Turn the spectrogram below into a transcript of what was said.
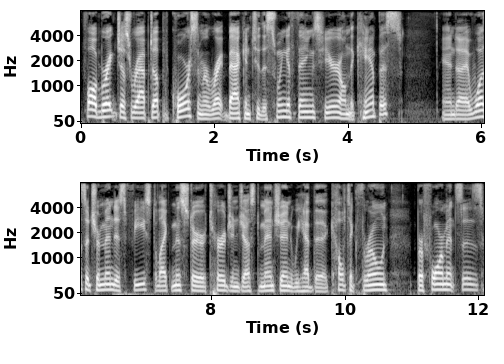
Fall break just wrapped up, of course, and we're right back into the swing of things here on the campus. And uh, it was a tremendous feast, like Mr. Turgeon just mentioned. We had the Celtic Throne performances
